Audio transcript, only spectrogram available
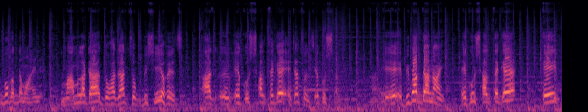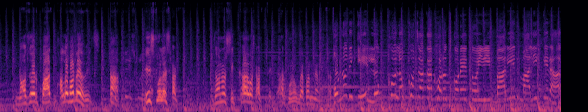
মোকদ্দমা হয়নি। মামলাটা দু হাজার চব্বিশেই হয়েছে। আজ একুশ সাল থেকে এটা চলছে একুশ সাল। এ- এ- বিবাদটা নয় একুশ সাল থেকে এই নজরপাত ভালোভাবে হয়েছে। হ্যাঁ স্কুলের স্বার্থে জনশিক্ষা ও স্বার্থে আর কোনো ব্যাপার নেই। অন্যদিকে লক্ষ লক্ষ টাকা খরচ করে তৈরি বাড়ির মালিকেরা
